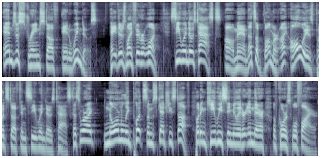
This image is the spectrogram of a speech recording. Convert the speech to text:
and just strange stuff in Windows. Hey, there's my favorite one. C Windows tasks. Oh man, that's a bummer. I always put stuff in C Windows tasks. That's where I normally put some sketchy stuff. Putting Kiwi Simulator in there, of course, will fire.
